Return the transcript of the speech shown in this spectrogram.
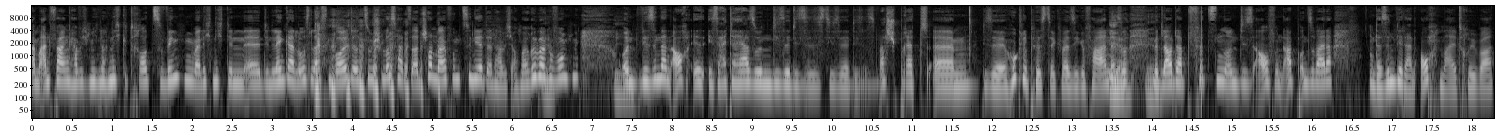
am Anfang habe ich mich noch nicht getraut zu winken, weil ich nicht den, äh, den Lenker loslassen wollte. Und zum Schluss hat es dann schon mal funktioniert. Dann habe ich auch mal rüber Ja. gewunken. Ja. Und wir sind dann auch, ihr, ihr seid da ja so in diese, dieses, diese, dieses Waschbrett, ähm, diese Huckelpiste quasi gefahren. Ja, Also mit lauter Pfützen und dieses Auf und Ab und so weiter. Und da sind wir dann auch mal drüber.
